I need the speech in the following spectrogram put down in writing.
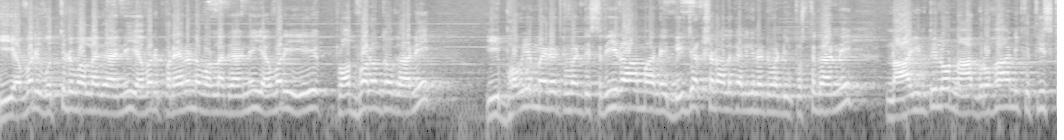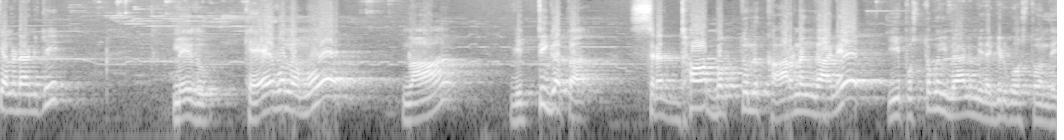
ఈ ఎవరి ఒత్తిడి వల్ల కానీ ఎవరి ప్రేరణ వల్ల కానీ ఎవరి ప్రోద్బలంతో కానీ ఈ భవ్యమైనటువంటి శ్రీరామ అనే బీజాక్షరాలు కలిగినటువంటి ఈ పుస్తకాన్ని నా ఇంటిలో నా గృహానికి తీసుకెళ్ళడానికి లేదు. కేవలము నా వ్యక్తిగత శ్రద్ధాభక్తుల కారణంగానే ఈ పుస్తకం ఈవేళ మీ దగ్గరికి వస్తుంది.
